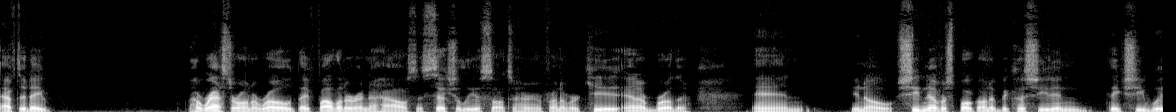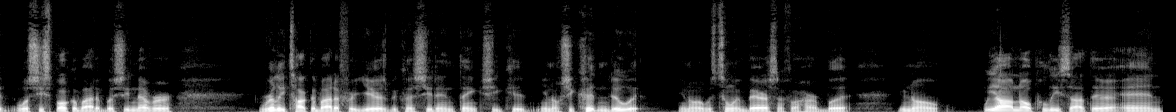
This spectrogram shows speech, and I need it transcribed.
after they harassed her on the road. They followed her in the house and sexually assaulted her in front of her kid and her brother. And, you know, she never spoke on it because she didn't think she would. Well, she spoke about it, but she never really talked about it for years because she didn't think she could, you know, she couldn't do it. You know, it was too embarrassing for her. But, you know, we all know police out there. And,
